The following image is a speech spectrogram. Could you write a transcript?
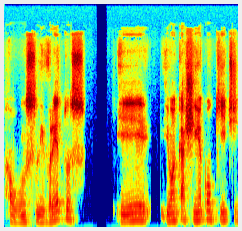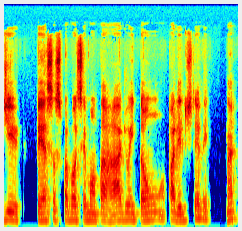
alguns livretos e, e uma caixinha com kit de peças para você montar rádio ou então um aparelho de TV, né?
